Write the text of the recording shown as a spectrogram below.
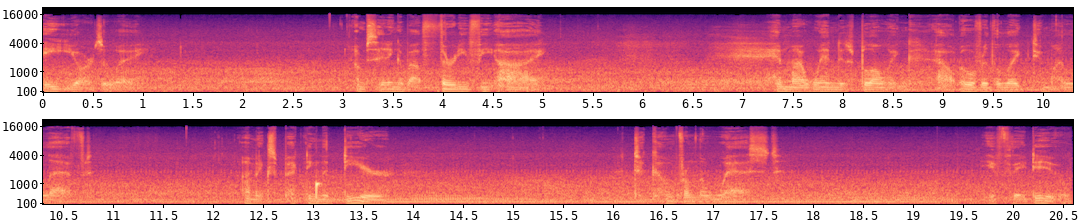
8 yards away. I'm sitting about 30 feet high, and my wind is blowing out over the lake to my left. I'm expecting the deer to come from the west. If they do,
